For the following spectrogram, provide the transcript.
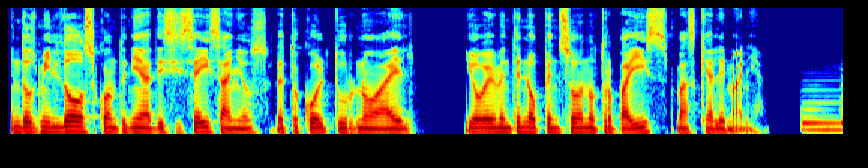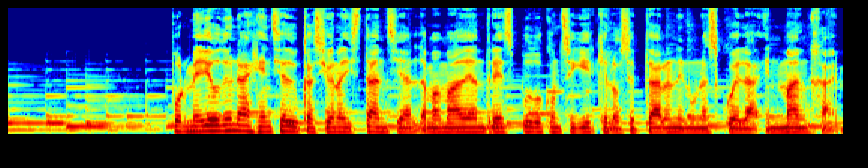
En 2002, cuando tenía 16 años, le tocó el turno a él y obviamente no pensó en otro país más que Alemania. Por medio de una agencia de educación a distancia, la mamá de Andrés pudo conseguir que lo aceptaran en una escuela en Mannheim,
